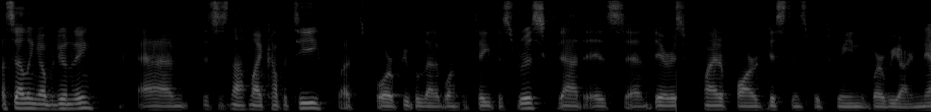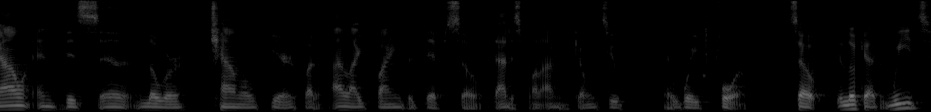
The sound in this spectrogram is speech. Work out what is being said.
a selling opportunity. Um, this is not my cup of tea, but for people that want to take this risk, that is uh, there is quite a far distance between where we are now and this uh, lower channel here. But I like buying the dip, so that is what I'm going to uh, wait for. So you look at wheats,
